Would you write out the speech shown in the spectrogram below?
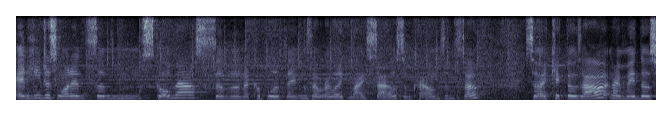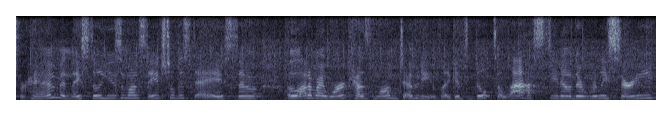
And he just wanted some skull masks and then a couple of things that were like my style, some crowns and stuff. So I kicked those out and I made those for him, and they still use them on stage till this day. So a lot of my work has longevity, like it's built to last. You know, they're really sturdy.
